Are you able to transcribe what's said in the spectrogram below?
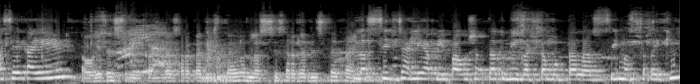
असे काही अहो हे तर श्रीखंडासारखा दिसतंय हो, लस्सीसारखा दिसतंय पाहिजे लस्सीच झाली आपली पाहू शकता तुम्ही घट्ट मोठं लस्सी मस्तपैकी.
